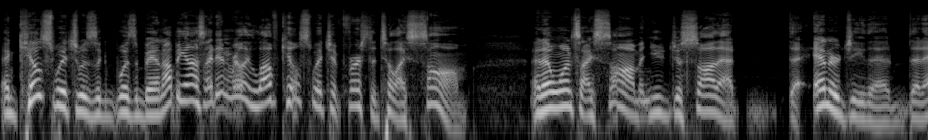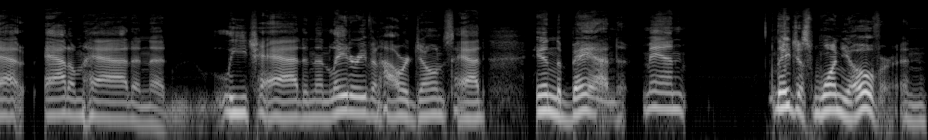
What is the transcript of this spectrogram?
And Killswitch was a, was a band. I'll be honest, I didn't really love Killswitch at first until I saw them. And then once I saw them and you just saw that the energy that that Adam had and that Leach had and then later even Howard Jones had in the band, man, they just won you over. And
